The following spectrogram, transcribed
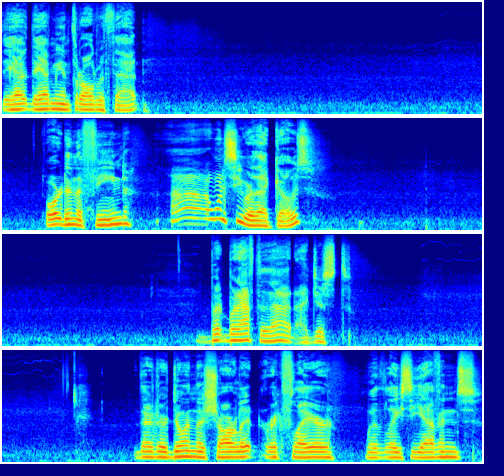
They have they have me enthralled with that. Orton the Fiend. Uh, I want to see where that goes. But but after that, I just they're they're doing the Charlotte Ric Flair with Lacey Evans.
